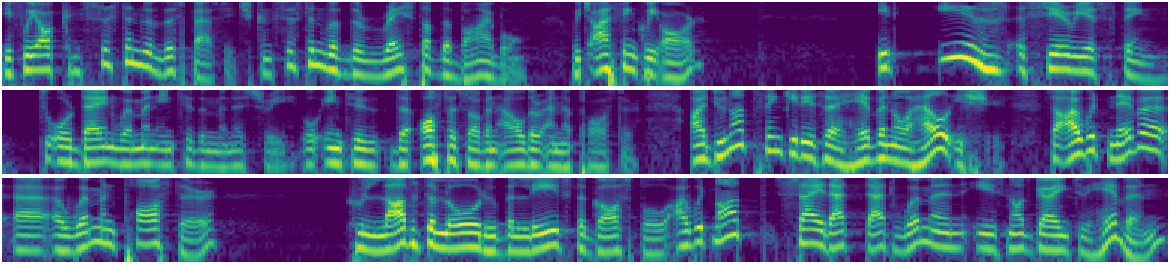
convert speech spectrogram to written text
if we are consistent with this passage, consistent with the rest of the Bible, which I think we are, it is a serious thing to ordain women into the ministry or into the office of an elder and a pastor. I do not think it is a heaven or hell issue. So I would never, uh, a woman pastor who loves the Lord, who believes the gospel, I would not say that that woman is not going to heaven.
